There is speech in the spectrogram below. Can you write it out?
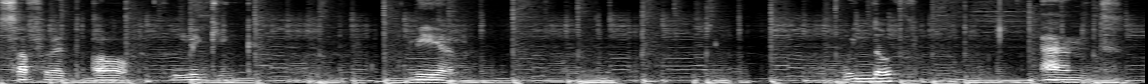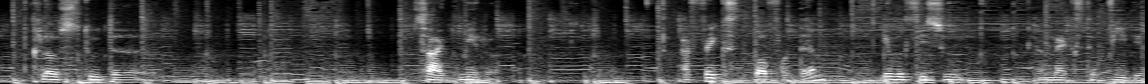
suffered or leaking rear window and close to the side mirror. I fixed both of them. You will see soon in the next video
